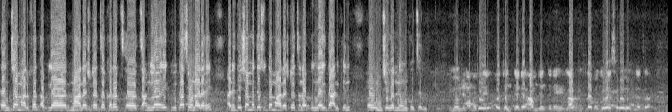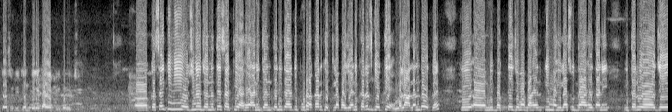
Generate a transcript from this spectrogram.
त्यांच्या मार्फत आपल्या महाराष्ट्राचं खरंच चांगला एक विकास होणार आहे आणि देशामध्ये सुद्धा महाराष्ट्राचं नाव पुन्हा एकदा आणखीन उंचीवर नेऊन पोहोचेल योजनामध्ये जनतेने आम जनतेने लाभ घेतला पाहिजे या सर्व योजनाचा. त्यासाठी जनतेला काय अपील करायची कसं आहे की ही योजना जनतेसाठी आहे आणि जनतेने त्यासाठी पुढाकार घेतला पाहिजे आणि खरंच घेते मला आनंद होतोय. की मी बघते जेव्हा बाहेर की महिला सुद्धा आहेत आणि इतर जे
